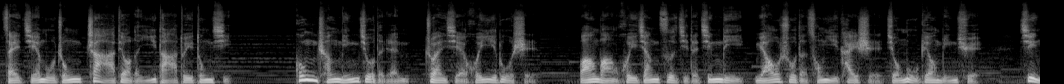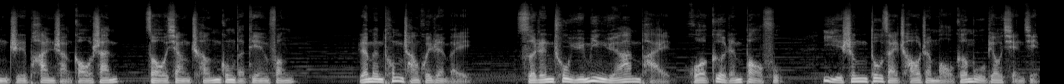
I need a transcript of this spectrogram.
在节目中炸掉了一大堆东西。功成名就的人撰写回忆录时，往往会将自己的经历描述的从一开始就目标明确，径直攀上高山，走向成功的巅峰。人们通常会认为，此人出于命运安排或个人抱负，一生都在朝着某个目标前进。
